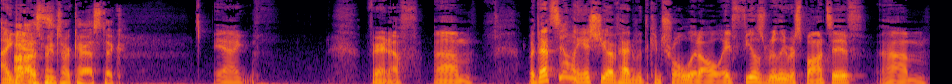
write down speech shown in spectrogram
I guess I guess. was being sarcastic. yeah. I- fair enough. Um, but that's the only issue I've had with control at all. It feels really responsive. Um,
